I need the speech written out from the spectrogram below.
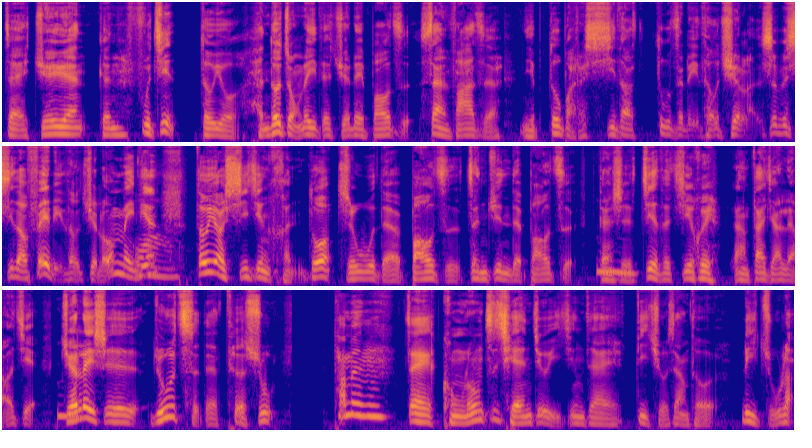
在绝缘跟附近。都有很多种类的蕨类孢子散发着，你都把它吸到肚子里头去了，是不是吸到肺里头去了？我们每天都要吸进很多植物的孢子、真菌的孢子，但是借着机会让大家了解，蕨类是如此的特殊。他们在恐龙之前就已经在地球上头立足了，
